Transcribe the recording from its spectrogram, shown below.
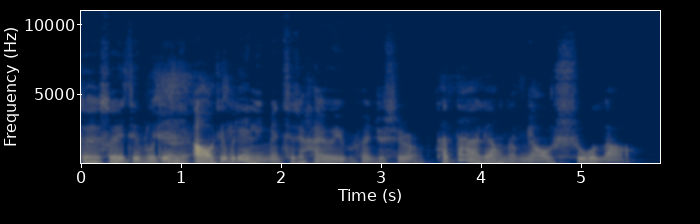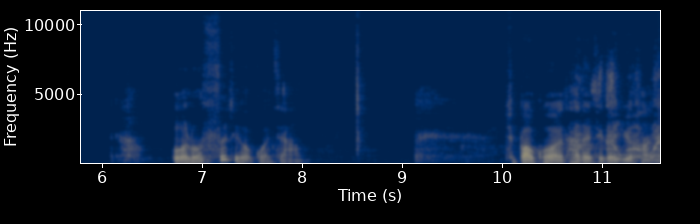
对，所以这部电影哦，这部电影里面其实还有一部分就是它大量的描述了俄罗斯这个国家，就包括他的这个宇航员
